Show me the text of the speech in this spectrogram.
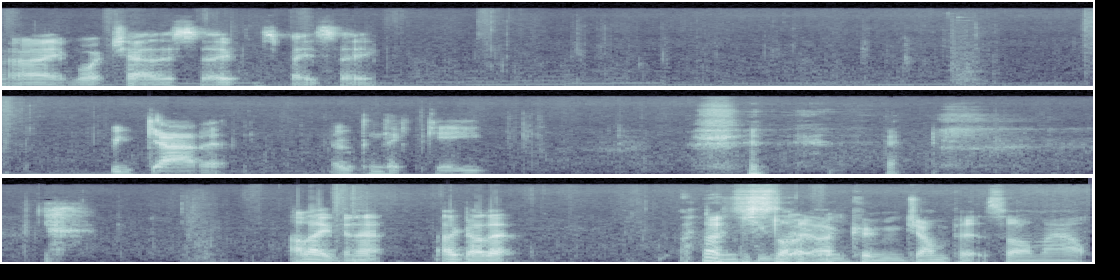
Alright, watch out. This is open space, though. We got it. Open the gate. I'll open it. I got it. I just like I couldn't jump it, so I'm out.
